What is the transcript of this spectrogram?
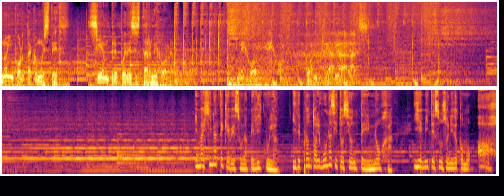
No importa cómo estés, siempre puedes estar mejor. Mejor, mejor. Con Vargas. Imagínate que ves una película y de pronto alguna situación te enoja y emites un sonido como ¡oh!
